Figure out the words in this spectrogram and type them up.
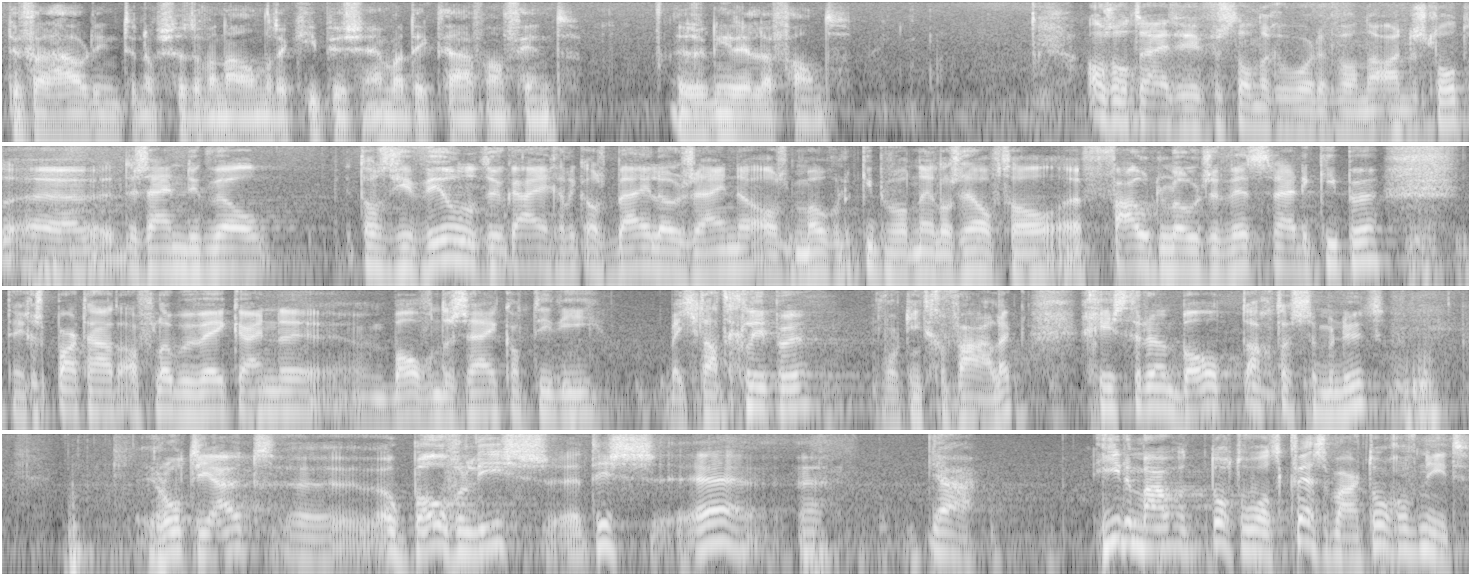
de verhouding ten opzichte van de andere keepers en wat ik daarvan vind. Dat is ook niet relevant. Als altijd weer verstandig geworden van Arne Slot. Uh, er zijn natuurlijk wel Althans, je wil natuurlijk eigenlijk als bijlo zijnde... als mogelijk keeper van het Nederlands elftal... Uh, foutloze wedstrijden keeper. Tegen Sparta het afgelopen week einde. Een bal van de zijkant die die een beetje laat glippen. Wordt niet gevaarlijk. Gisteren een bal, 80ste minuut. Rolt hij uit. Uh, ook balverlies. Het is... ja, hier maar toch toch wat kwetsbaar, toch of niet?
